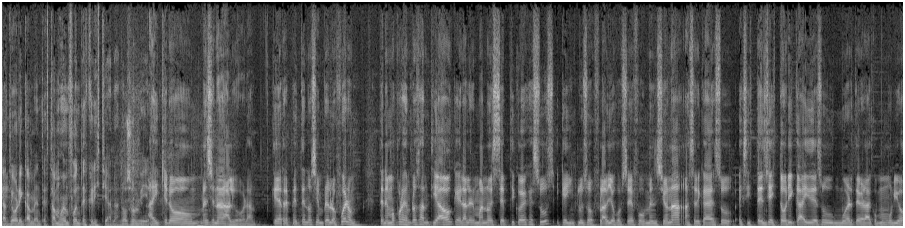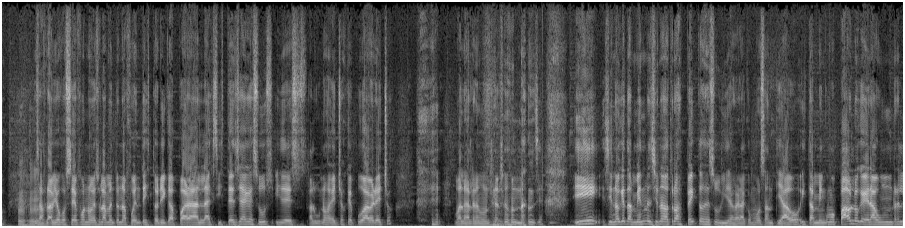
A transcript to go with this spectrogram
categóricamente. Estamos en fuentes cristianas, no se olviden. Ahí quiero mencionar algo, ¿verdad? Que de repente no siempre lo fueron. Tenemos, por ejemplo, Santiago, que era el hermano escéptico de Jesús, y que incluso Flavio Josefo menciona acerca de su existencia histórica y de su muerte, ¿verdad? Cómo murió. O sea, Flavio Josefo no es solamente una fuente histórica para la existencia de Jesús y de algunos hechos que pudo haber hecho, vale la redundancia, y sino que también menciona otros aspectos de su vida, ¿verdad? Como Santiago y también como Pablo, que era un religioso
